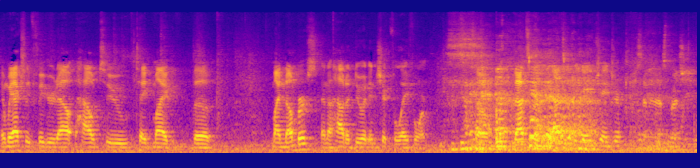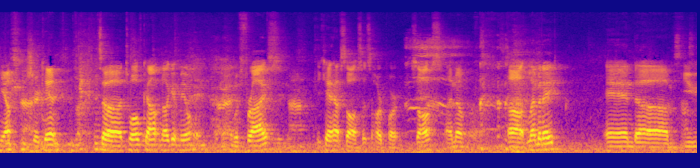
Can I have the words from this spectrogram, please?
and we actually figured out how to take my the my numbers and how to do it in Chick Fil A form. So that's that's been a game changer. Can you send me that spreadsheet? Yep, sure can. It's a 12 count nugget meal with fries. You can't have sauce, that's the hard part. Sauce, I know. Uh, lemonade, and um, you,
